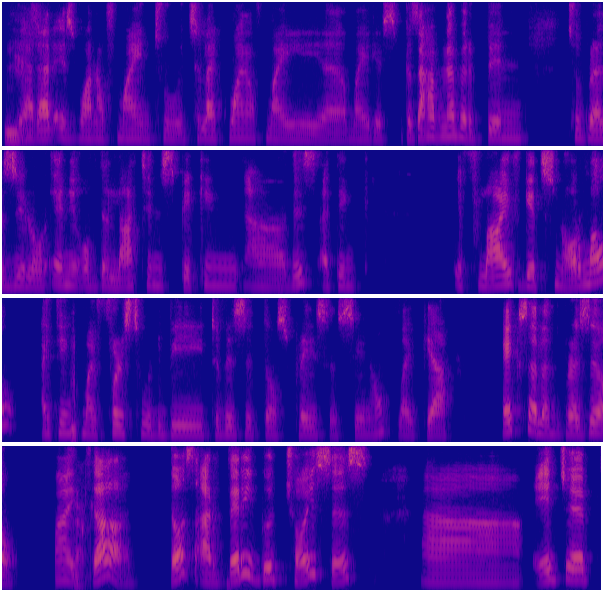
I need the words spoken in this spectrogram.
Yes. Yeah, that is one of mine too. It's like one of my uh, my list because I have never been to Brazil or any of the Latin speaking uh, this. I think if life gets normal, I think my first would be to visit those places, you know, like, yeah, excellent, Brazil. My yeah. God, those are very good choices. Uh, Egypt,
